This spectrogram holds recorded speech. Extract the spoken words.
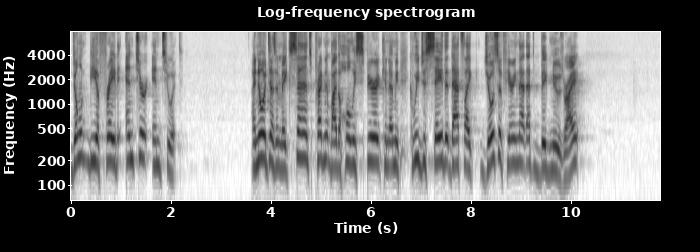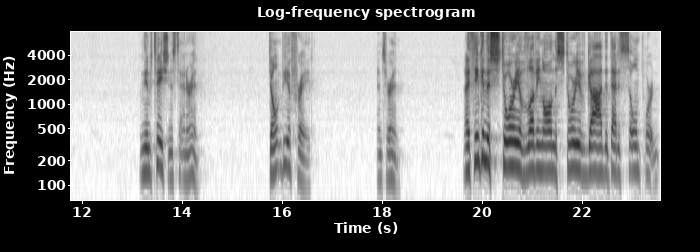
don't be afraid, enter into it. I know it doesn't make sense. Pregnant by the Holy Spirit can, I mean, can we just say that that's like Joseph hearing that? That's big news, right? And the invitation is to enter in. Don't be afraid, enter in. And I think in the story of loving all and the story of God that that is so important.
